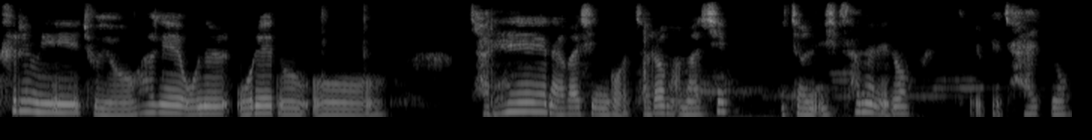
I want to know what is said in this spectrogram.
흐름이 조용하게 오늘 올해도 어, 잘해 나가신 것처럼 아마 10, 2024년에도 이렇게 잘또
